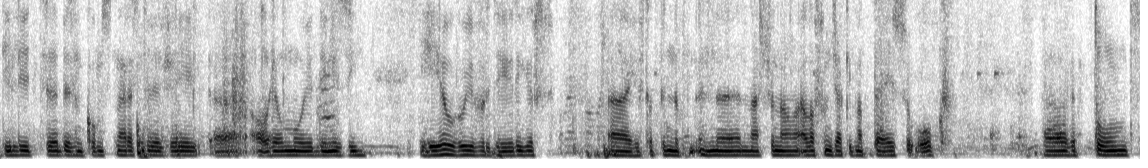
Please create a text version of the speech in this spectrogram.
die liet eh, bij zijn komst naar STVV al heel mooie dingen zien. Heel goede verdediger. Eh, heeft dat in de, in nationale elf van Jackie Matthijssen ook getoond.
